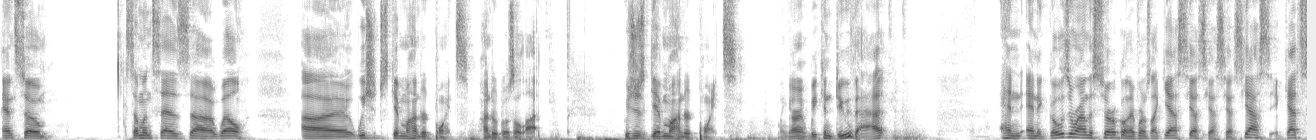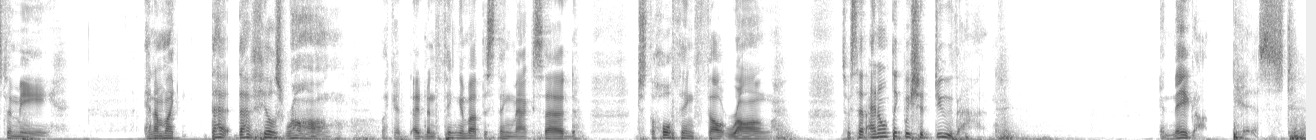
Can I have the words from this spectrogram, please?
And so someone says, uh, well, uh, we should just give him 100 points. 100 was a lot. We should just give him 100 points. I'm like, all right, we can do that. And, and it goes around the circle, and everyone's like, yes, yes, yes, yes, yes. It gets to me. And I'm like, that, that feels wrong. Like I'd, I'd been thinking about this thing Max said just the whole thing felt wrong. So I said, I don't think we should do that. And they got pissed.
